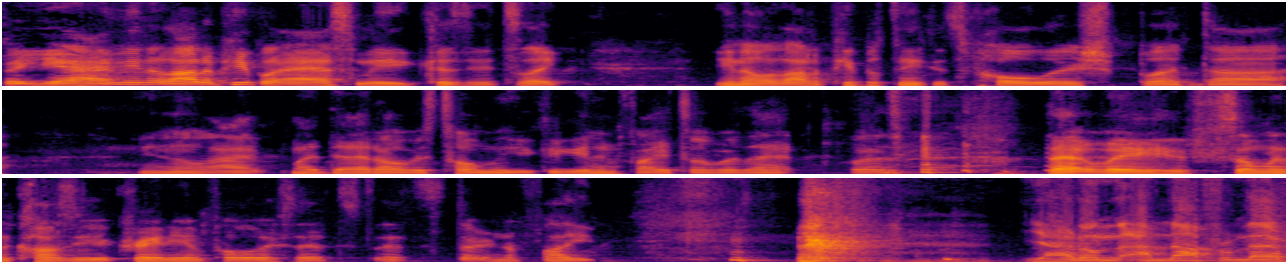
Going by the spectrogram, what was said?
but yeah, I mean, a lot of people ask me because it's like, you know, a lot of people think it's Polish, but uh, you know, I my dad always told me you could get in fights over that. But that way, if someone calls you Ukrainian Polish, that's that's starting a fight. Yeah, I don't. I'm not from that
